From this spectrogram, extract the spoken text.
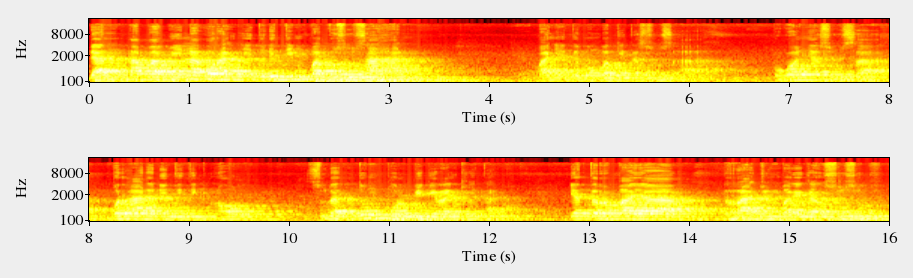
Dan apabila orang itu ditimpa kesusahan, banyak itu membuat kita susah. Pokoknya susah, berada di titik nol. Sudah tumpul pikiran kita. Yang terbayang racun bagaikan susu.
